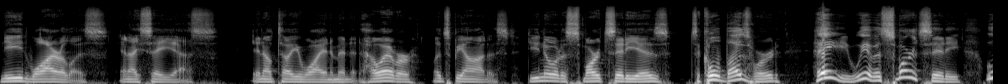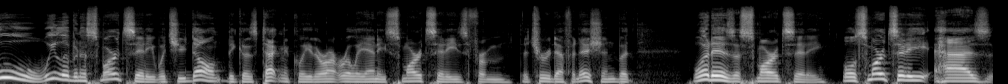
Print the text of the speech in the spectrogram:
need wireless? And I say yes. And I'll tell you why in a minute. However, let's be honest. Do you know what a smart city is? It's a cool buzzword. Hey, we have a smart city. Ooh, we live in a smart city, which you don't because technically there aren't really any smart cities from the true definition, but what is a smart city? Well, a smart city has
